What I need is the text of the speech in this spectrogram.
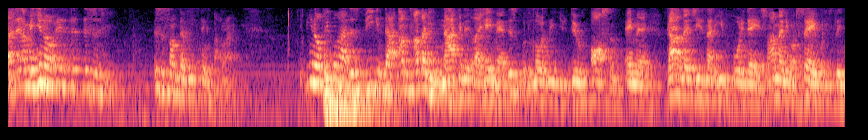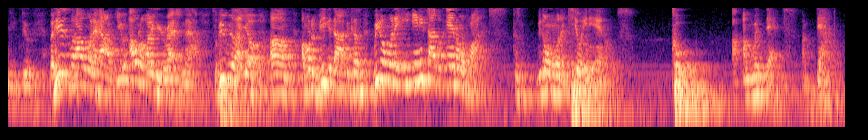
I mean, you know, this is this is something that we think about, right? you know, people have this vegan diet. I'm, I'm, not even knocking it. Like, hey, man, this is what the Lord's leading you to do. Awesome. Amen. God led Jesus not to eat for 40 days, so I'm not even going to say what he's leading you to do. But here's what I want to argue. I want to argue your rationale. So people be like, yo, um, I'm on a vegan diet because we don't want to eat any type of animal products because we don't want to kill any animals. Cool. I, I'm with that. I'm down.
